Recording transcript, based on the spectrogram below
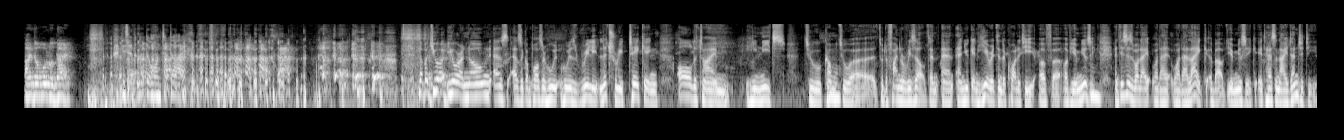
I don't want to die. He said, I don't want to die. No, but you are you are known as as a composer who who is really literally taking all the time he needs to come to uh, to the final result, and, and, and you can hear it in the quality of uh, of your music. And this is what I what I what I like about your music. It has an identity,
